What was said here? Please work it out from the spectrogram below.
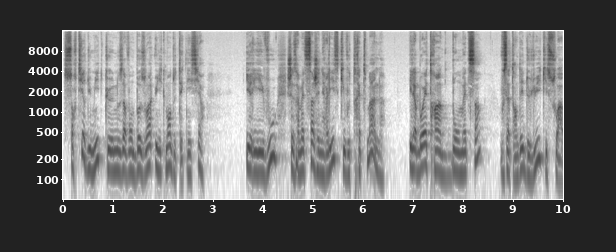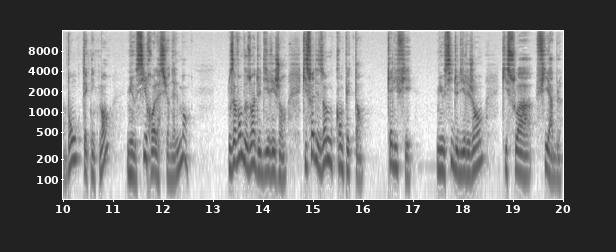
sortir du mythe que nous avons besoin uniquement de techniciens. Iriez-vous chez un médecin généraliste qui vous traite mal? Il a beau être un bon médecin, vous attendez de lui qu'il soit bon techniquement, mais aussi relationnellement. Nous avons besoin de dirigeants qui soient des hommes compétents, qualifiés, mais aussi de dirigeants qui soient fiables,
